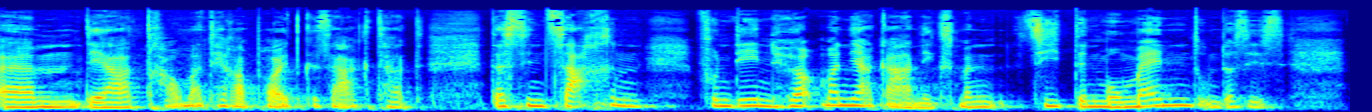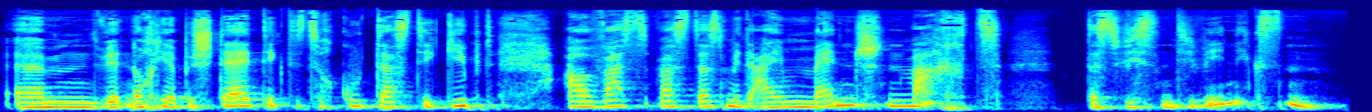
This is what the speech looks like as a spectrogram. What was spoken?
ähm, der Traumatherapeut gesagt hat. Das sind Sachen, von denen hört man ja gar nichts. Man sieht den Moment und das ist, ähm, wird noch hier bestätigt. ist doch gut, dass die gibt. Aber was, was das mit einem Menschen macht, das wissen die wenigsten.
